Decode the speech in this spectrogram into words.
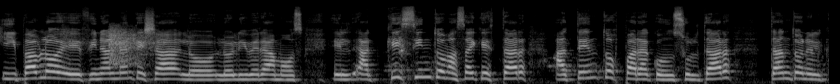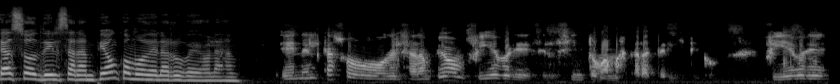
Y Pablo, eh, finalmente ya lo, lo liberamos. El- ¿A qué síntomas hay que estar atentos para consultar, tanto en el caso del sarampión como de la rubéola? En el caso del sarampión, fiebre es el síntoma más característico. Fiebre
